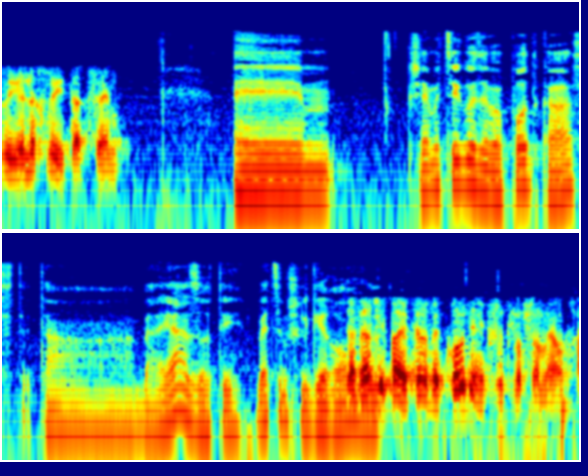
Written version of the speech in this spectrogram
זה ילך ויתעצם. אמ, כשהם הציגו את זה בפודקאסט, את הבעיה הזאת, בעצם של גירעון... דבר טיפה יותר בקול, אני פשוט לא שומע אותך.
